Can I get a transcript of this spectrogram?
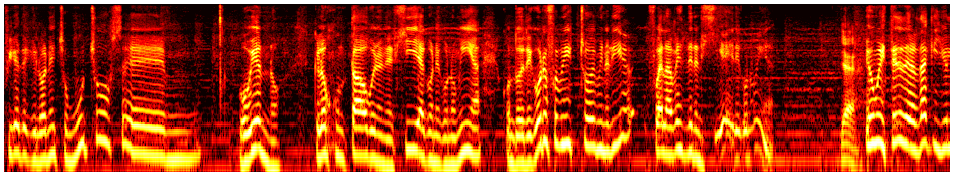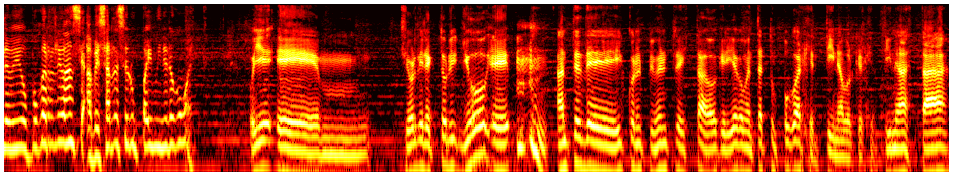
fíjate que lo han hecho muchos eh, gobiernos que lo han juntado con energía, con economía. Cuando Gregorio fue ministro de Minería, fue a la vez de energía y de economía. Es un ministerio de verdad que yo le veo poca relevancia, a pesar de ser un país minero como este. Oye, eh, Señor director, yo eh, antes de ir con el primer entrevistado quería comentarte un poco de Argentina, porque Argentina está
